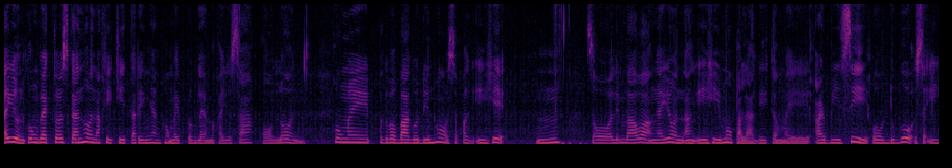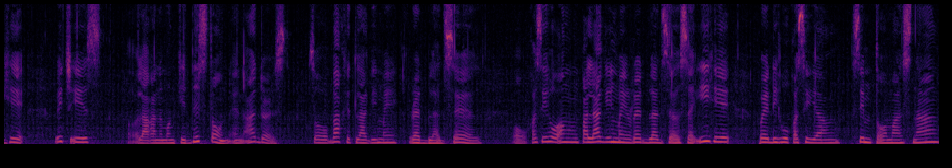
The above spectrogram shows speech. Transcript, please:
Ayun, kung vector scan ho, nakikita rin yan kung may problema kayo sa colon. Kung may pagbabago din ho sa pag-ihi. Hmm? So, halimbawa, ngayon, ang ihi mo, palagi kang may RBC o dugo sa ihi, which is, wala ka namang kidney stone and others. So, bakit laging may red blood cell? O, kasi ho, ang palaging may red blood cell sa ihi, pwede ho kasi yung simptomas ng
